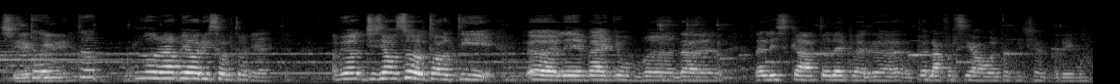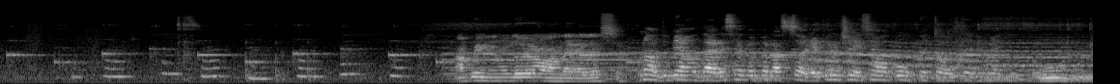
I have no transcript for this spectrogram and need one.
Sì, e quindi. Non abbiamo risolto niente. Abbiamo- ci siamo solo tolti eh, le medium eh, da- dalle scatole per, eh, per la prossima volta che ci andremo. Ah, quindi non dovevamo andare adesso. No, dobbiamo andare sempre per la storia, però ce le siamo comunque tolte le medium. Uh.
